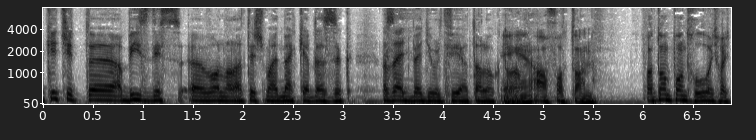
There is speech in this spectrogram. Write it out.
Kicsit a biznisz vonalat is majd megkérdezzük az egybegyűlt fiataloktól. Igen, a foton. Foton.hu, vagy hogy,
